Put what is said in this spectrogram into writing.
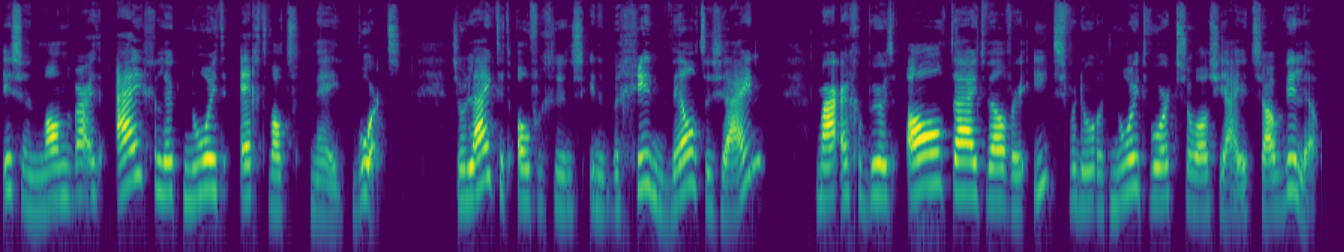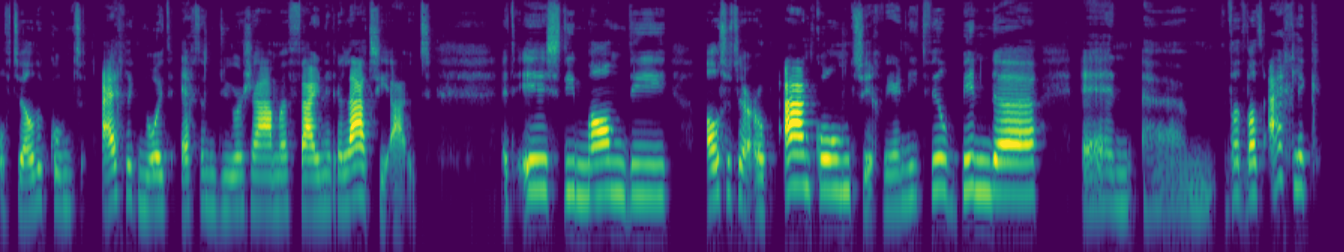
is een man waar het eigenlijk nooit echt wat mee wordt. Zo lijkt het overigens in het begin wel te zijn, maar er gebeurt altijd wel weer iets waardoor het nooit wordt zoals jij het zou willen. Oftewel, er komt eigenlijk nooit echt een duurzame, fijne relatie uit. Het is die man die als het erop aankomt, zich weer niet wil binden. En ehm, wat, wat eigenlijk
